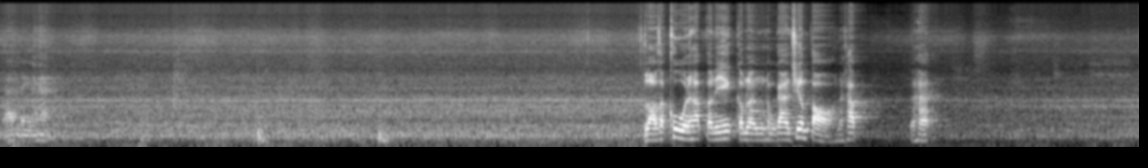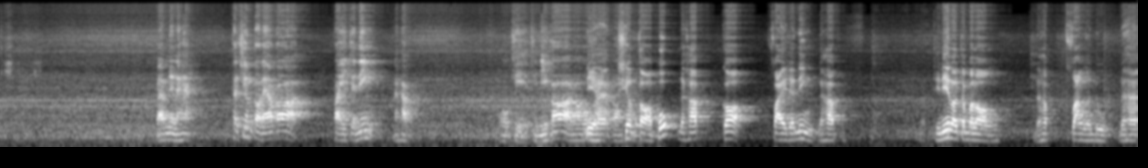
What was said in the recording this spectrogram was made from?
แป๊บนึงนะฮะ รอสักครู่นะครับ ตอนนี้กำลังทำการเชื่อมต่อนะครับนะฮะแป๊บนึงนะฮะ ถ้าเชื่อมต่อแล้วก็ไฟจะนิ่งนะครับ โอเค ทีนี้ก็เรานี่ฮะลงเชื่อมต่อปุ๊บนะครับ ก็ไฟจะนิ่งนะครับ ทีนี้เราจะมาลองนะครับ ฟังกันดูนะฮะ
